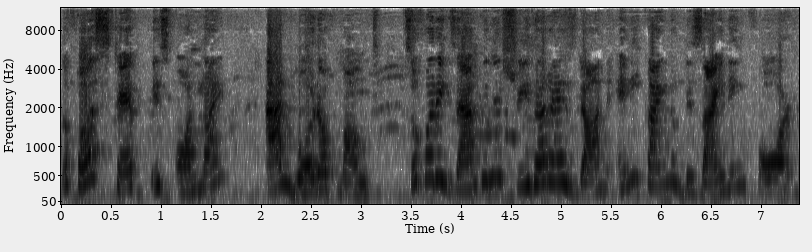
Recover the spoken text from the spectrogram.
The first step is online and word of mouth. So, for example, if Sridhar has done any kind of designing for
